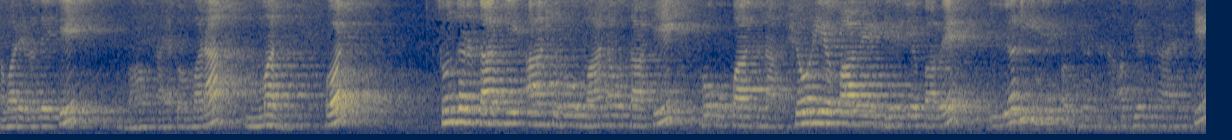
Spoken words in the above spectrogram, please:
हमारे हृदय की भावना या तो हमारा मन और सुंदरता की आश हो, मानवता की हो उपासना, शौर्य पावे, धैर्य पावे यही है अभ्यर्थना अभ्यर्थना यानी कि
